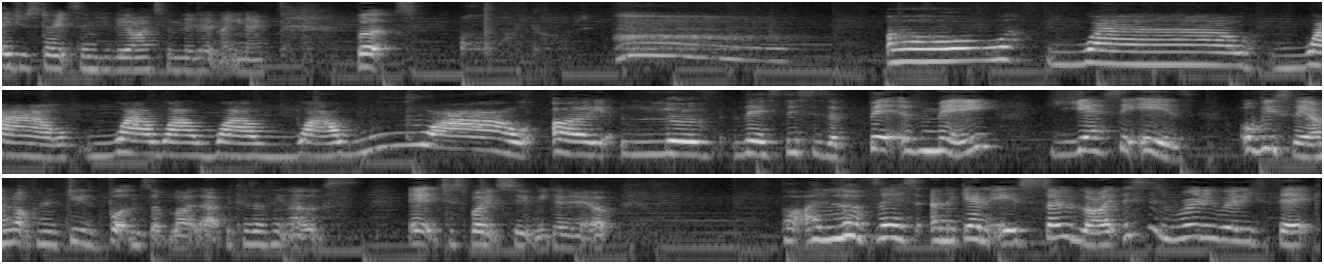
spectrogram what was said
they just don't send you the item they don't let you know. But oh my god. Oh wow. Wow wow wow wow wow wow. I love this. This is a bit of me. Yes it is. Obviously I'm not going to do the buttons up like that because I think that looks it just won't suit me doing it up. But I love this, and again, it is so light. This is really, really thick.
